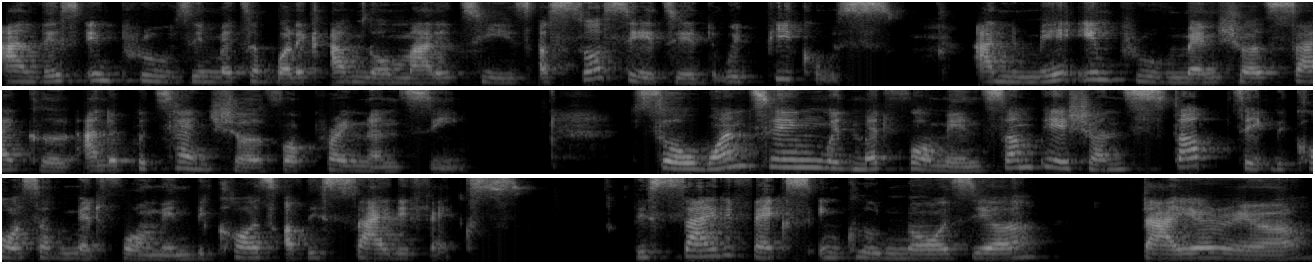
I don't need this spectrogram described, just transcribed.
and this improves the metabolic abnormalities associated with PCOS and may improve menstrual cycle and the potential for pregnancy. So one thing with metformin, some patients stop take the course of metformin because of the side effects. The side effects include nausea, diarrhea,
